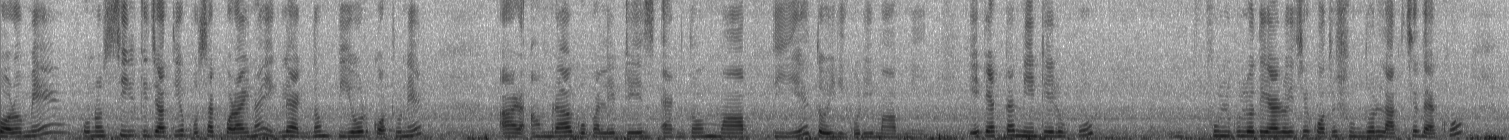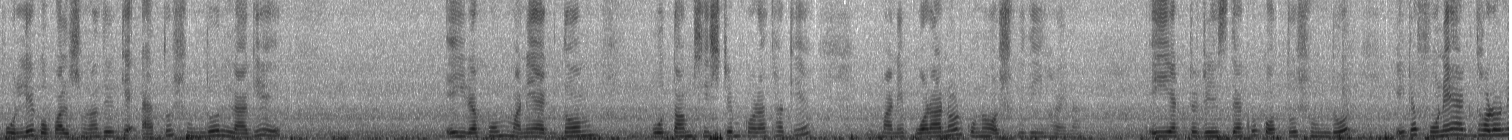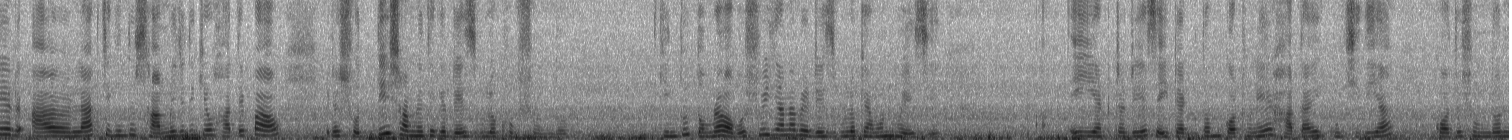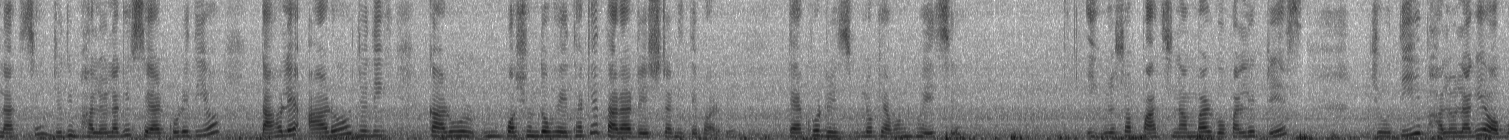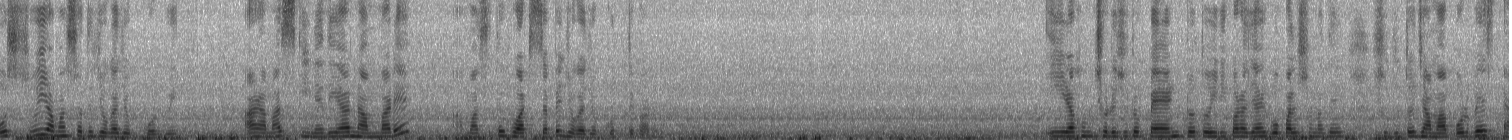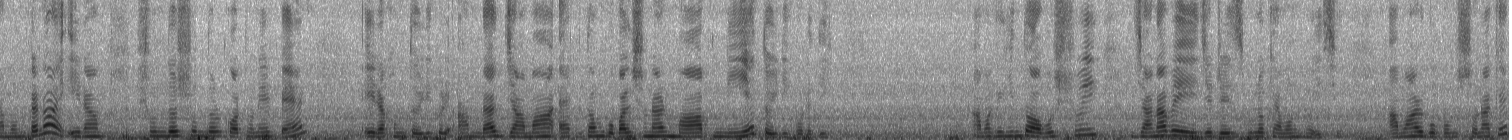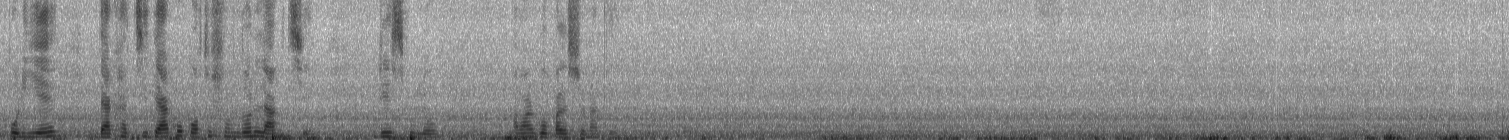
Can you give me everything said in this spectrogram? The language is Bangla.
গরমে কোনো সিল্ক জাতীয় পোশাক পরাই না, এগুলো একদম পিওর কটনের আর আমরা গোপালের ড্রেস একদম মাপ দিয়ে তৈরি করি, মাপ নিয়ে। এটা একটা নেটের উপর। ফুলগুলো দেওয়া রয়েছে, কত সুন্দর লাগছে, দেখো। পরলে গোপাল সোনাদেরকে এত সুন্দর লাগে। এই রকম মানে একদম বোতাম সিস্টেম করা থাকে মানে পরানোর কোনো অসুবিধেই হয় না। এই একটা ড্রেস দেখো কত সুন্দর। এটা ফোনে এক ধরনের লাগছে কিন্তু সামনে যদি কেউ হাতে পাও, এটা সত্যিই সামনে থেকে ড্রেসগুলো খুব সুন্দর। কিন্তু তোমরা অবশ্যই জানাবে ড্রেসগুলো কেমন হয়েছে। এই একটা ড্রেস এইটা একদম কটনের হাতায় কুচি দেওয়া কত সুন্দর লাগছে। যদি ভালো লাগে শেয়ার করে দিও। তাহলে আরও যদি কারুর পছন্দ হয়ে থাকে, তারা ড্রেসটা নিতে পারবে। দেখো ড্রেসগুলো কেমন হয়েছে। এগুলো সব পাঁচ নাম্বার গোপালের ড্রেস। যদি ভালো লাগে অবশ্যই আমার সাথে যোগাযোগ করবে। আর আমার স্ক্রিনে দেওয়া নাম্বারে আমার সাথে হোয়াটসঅ্যাপে যোগাযোগ করতে পারো। এইরকম ছোটো ছোটো প্যান্টও তৈরি করা যায় গোপাল সোনাদের। শুধু তো জামা পরবে, এমনটা নয় এরম সুন্দর সুন্দর কটনের প্যান্ট এরকম তৈরি করি, আমরা জামা একদম গোপাল সোনার মাপ নিয়ে তৈরি করে দিই। আমাকে কিন্তু অবশ্যই জানাবে এই যে ড্রেসগুলো কেমন হয়েছে। আমার গোপাল সোনাকে পরিয়ে দেখাচ্ছি, দেখো কত সুন্দর লাগছে ড্রেসগুলো আমার গোপাল সোনাকে।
